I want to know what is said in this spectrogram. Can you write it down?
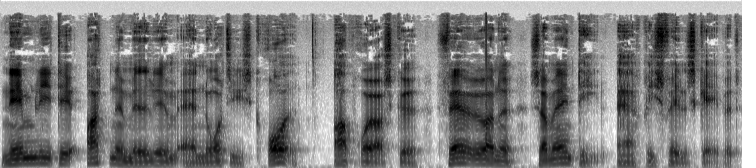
nemlig det 8. medlem af Nordisk Råd, oprørske Færøerne, som er en del af rigsfællesskabet.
